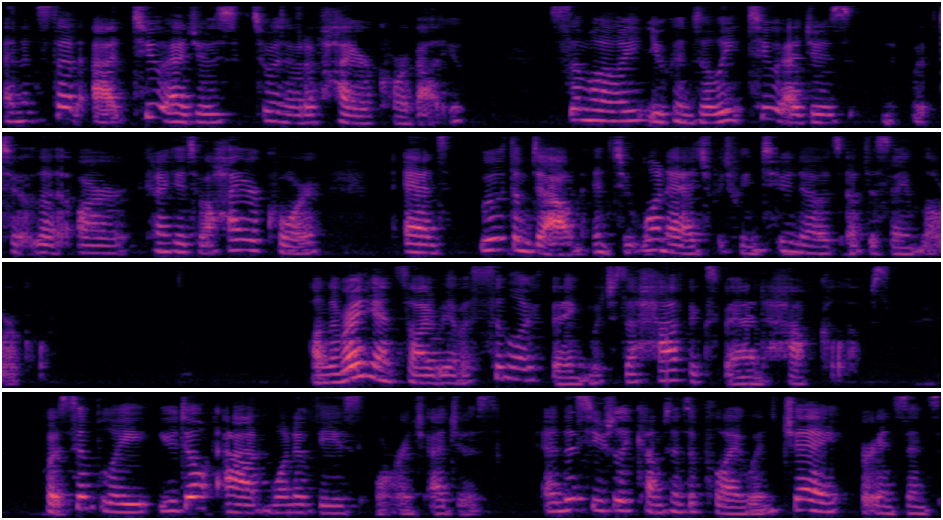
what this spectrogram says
and instead add two edges to a node of higher core value. Similarly, you can delete two edges to, that are connected to a higher core and move them down into one edge between two nodes of the same lower core. On the right-hand side, we have a similar thing, which is a half expand, half collapse. Put simply, you don't add one of these orange edges. And this usually comes into play when J, for instance,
